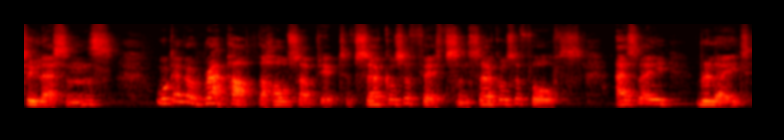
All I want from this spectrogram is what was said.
two lessons, we're going to wrap up the whole subject of circles of fifths and circles of fourths as they relate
